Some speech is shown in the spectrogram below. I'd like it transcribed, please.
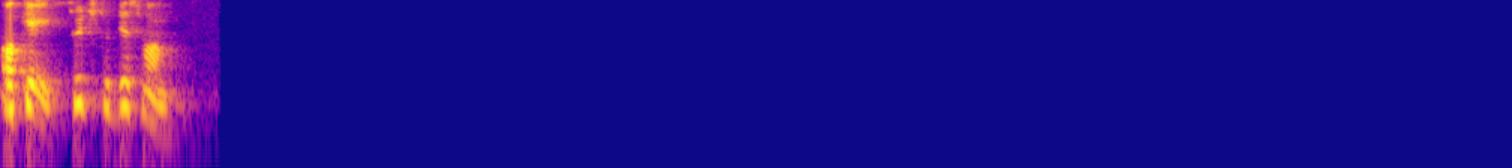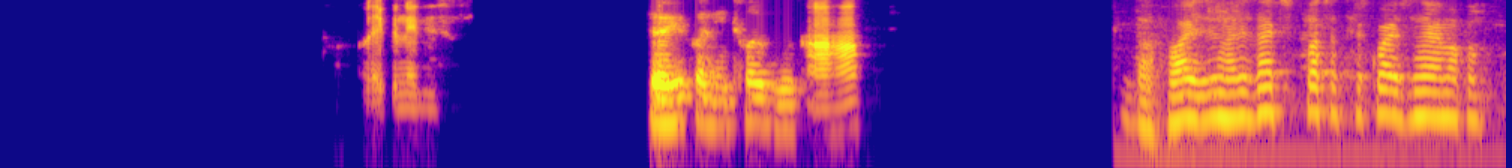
Okay, switch to this one. Лека не дисам. Той има нитвър. Ага. Да, това нали знаете, че каква е, извинявай малко.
